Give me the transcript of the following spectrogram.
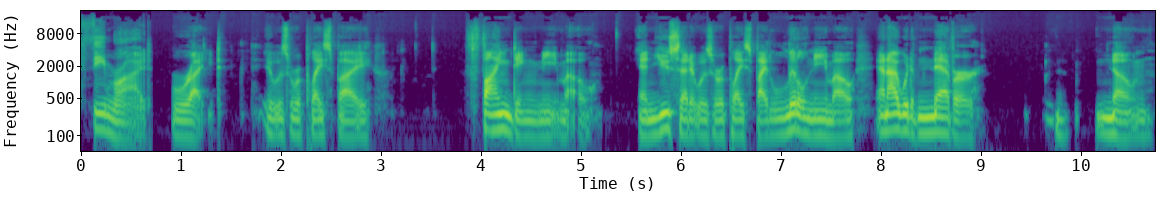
theme ride. Right. It was replaced by Finding Nemo. And you said it was replaced by Little Nemo. And I would have never known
